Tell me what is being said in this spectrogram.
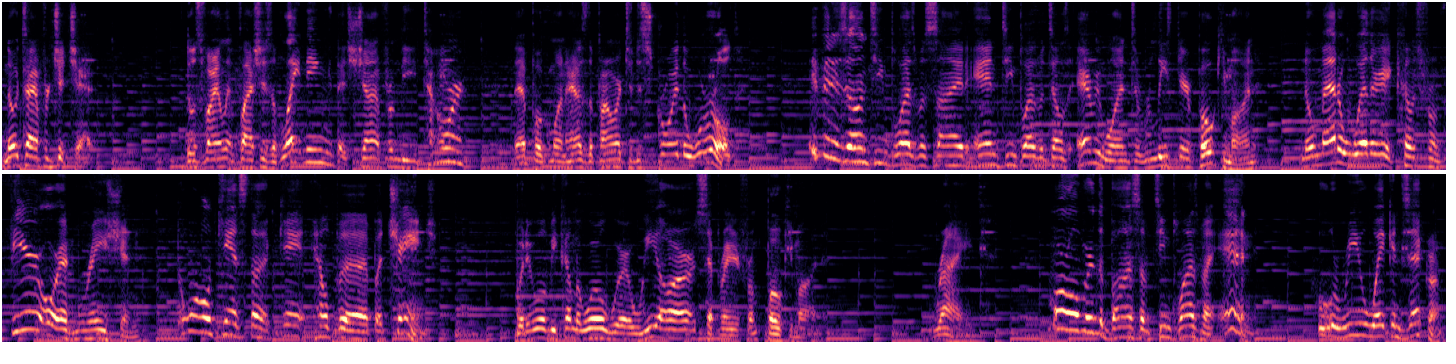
no time for chit chat. Those violent flashes of lightning that shot from the tower, that Pokemon has the power to destroy the world. If it is on Team Plasma's side and Team Plasma tells everyone to release their Pokemon, no matter whether it comes from fear or admiration, the world can't, can't help uh, but change. But it will become a world where we are separated from Pokemon. Right. Moreover, the boss of Team Plasma, N, who will reawaken Zekrom,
